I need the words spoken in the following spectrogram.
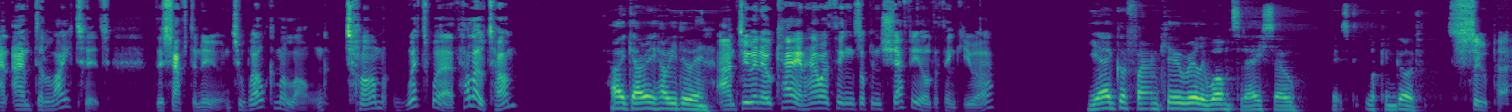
and I'm delighted this afternoon to welcome along Tom Whitworth. Hello, Tom. Hi, Gary. How are you doing? I'm doing okay. And how are things up in Sheffield? I think you are. Yeah, good. Thank you. Really warm today, so it's looking good. Super,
